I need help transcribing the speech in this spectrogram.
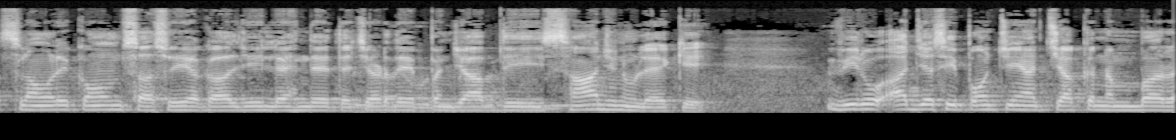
ਅਸਲਾਮ ਵਾਲੇਕੁਮ ਸਤਿ ਸ੍ਰੀ ਅਕਾਲ ਜੀ। ਲਹਿੰਦੇ ਤੇ ਚੜ੍ਹਦੇ ਪੰਜਾਬ ਦੀ ਸਾਂਝ ਨੂੰ ਲੈ ਕੇ। ਵੀਰੋ, ਅੱਜ ਅਸੀਂ ਪਹੁੰਚੇ ਹਾਂ ਚੱਕ ਨੰਬਰ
